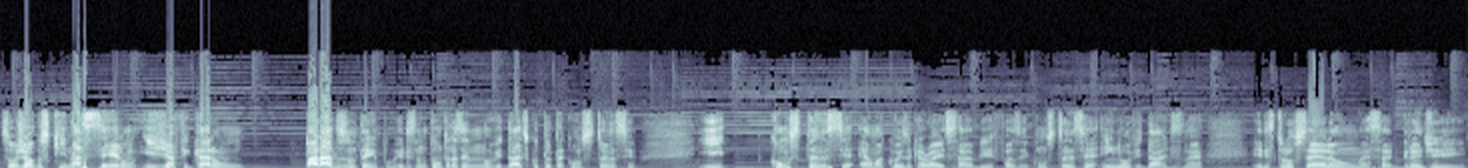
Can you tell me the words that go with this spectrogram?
são jogos que nasceram e já ficaram parados no tempo. Eles não estão trazendo novidades com tanta constância. E constância é uma coisa que a Riot sabe fazer, constância em novidades, né? Eles trouxeram essa grande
